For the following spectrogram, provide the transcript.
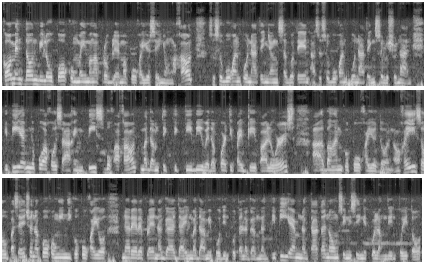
Comment down below po kung may mga problema po kayo sa inyong account. Susubukan po natin yung sagutin at susubukan po nating solusyonan. I-PM nyo po ako sa aking Facebook account, Madam Tiktik TV with a 45k followers. Aabangan ko po kayo doon. Okay? So pasensya na po kung hindi ko po kayo nare-replyan agad dahil madami po din po talagang nag-PPM, nagtatanong, sinisingit ko lang din po ito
